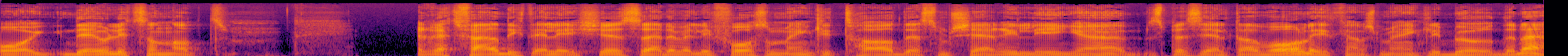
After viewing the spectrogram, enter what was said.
Og det er jo litt sånn at rettferdig eller ikke, så er det veldig få som egentlig tar det som skjer i liga spesielt alvorlig. Kanskje vi egentlig burde det,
